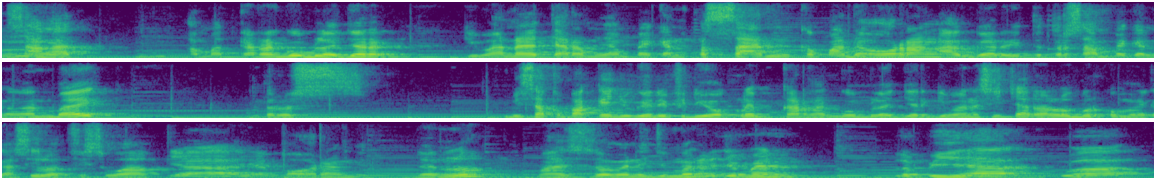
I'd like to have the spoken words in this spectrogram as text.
Hmm. sangat amat karena gue belajar gimana cara menyampaikan pesan kepada orang agar itu tersampaikan dengan baik terus bisa kepake juga di video klip karena gue belajar gimana sih cara lo berkomunikasi lewat visual Ya, ya. ke orang gitu dan lo mahasiswa manajemen Manajemen lebihnya gua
